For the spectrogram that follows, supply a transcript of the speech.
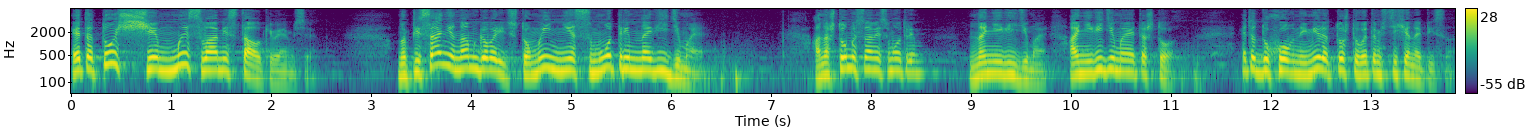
Это то, с чем мы с вами сталкиваемся. Но Писание нам говорит, что мы не смотрим на видимое. А на что мы с вами смотрим? На невидимое. А невидимое это что? Это духовный мир, это то, что в этом стихе написано.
